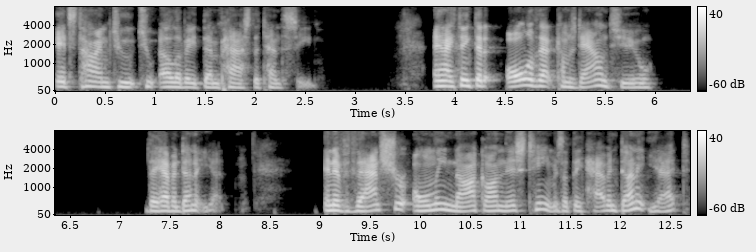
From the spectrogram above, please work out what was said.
it's time to to elevate them past the tenth seed. And I think that all of that comes down to they haven't done it yet. And if that's your only knock on this team is that they haven't done it yet,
